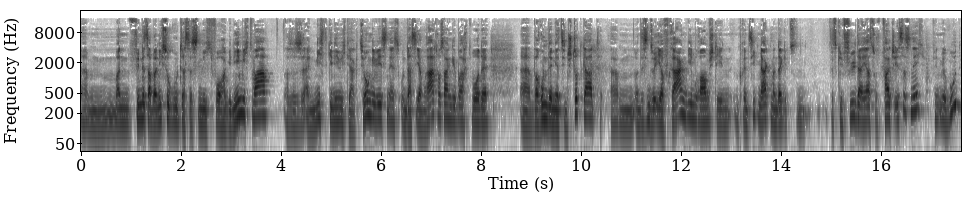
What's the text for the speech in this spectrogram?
Ähm, man findet es aber nicht so gut, dass es nicht vorher genehmigt war, also dass es eine nicht genehmigte Aktion gewesen ist und dass sie am Rathaus angebracht wurde. Äh, warum denn jetzt in Stuttgart? Ähm, und das sind so eher Fragen, die im Raum stehen. Im Prinzip merkt man, da gibt es das Gefühl, da ja, so falsch ist es nicht, finden wir gut.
